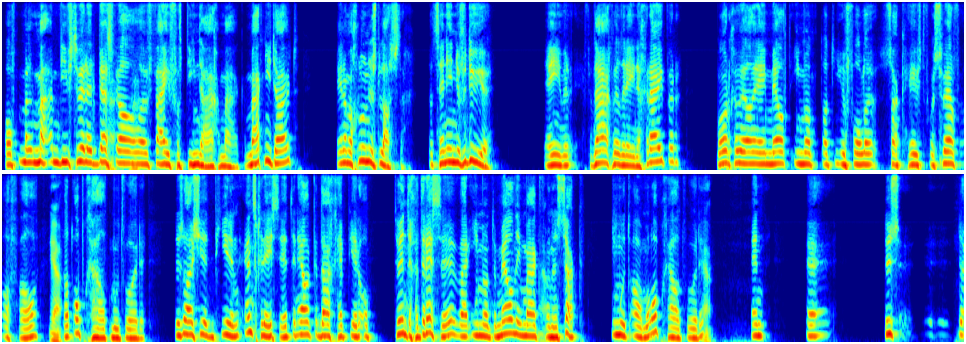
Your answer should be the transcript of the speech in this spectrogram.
Of, maar, die willen het best Ja, wel eh, vijf of tien dagen maken. Maakt niet uit. Helemaal groen is lastig. Dat zijn individuen. Vandaag wil er een grijper. Morgen wel een meldt iemand dat hij een volle zak heeft voor zwerfafval. Ja. Dat opgehaald moet worden. Dus als je het hier in Enschede zet en elke dag heb je er op 20 adressen waar iemand een melding maakt van een zak, die moet allemaal opgehaald worden. Ja. En eh, dus eh,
